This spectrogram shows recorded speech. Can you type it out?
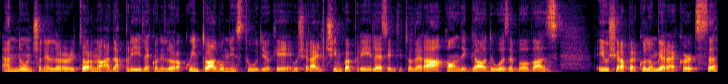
annunciano il loro ritorno ad aprile con il loro quinto album in studio che uscirà il 5 aprile, si intitolerà Only God Was Above Us e uscirà per Columbia Records.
